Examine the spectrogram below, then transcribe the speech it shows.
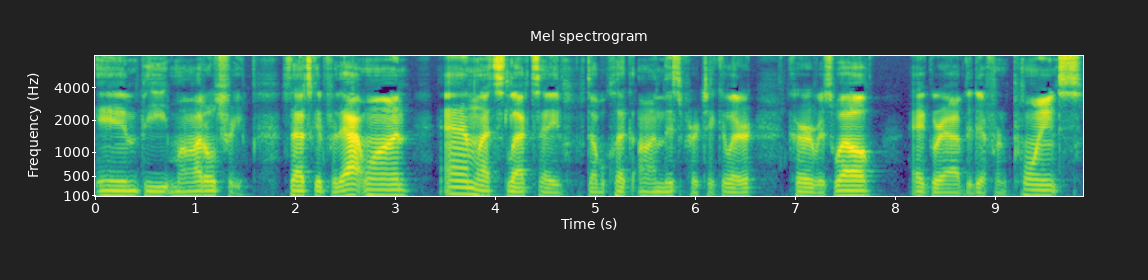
in the model tree. So that's good for that one. And let's select, say, double click on this particular curve as well and grab the different points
